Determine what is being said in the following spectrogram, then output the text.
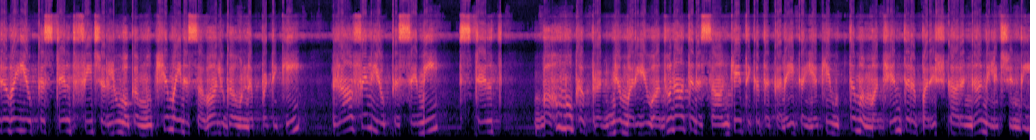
ఇరవై యొక్క స్టెల్త్ ఫీచర్లు ఒక ముఖ్యమైన సవాలుగా ఉన్నప్పటికీ, రాఫెల్ యొక్క సెమీ స్టెల్త్, బహుముఖ ప్రజ్ఞ మరియు అధునాతన సాంకేతికత కలయిక యకి ఉత్తమ మధ్యంతర పరిష్కారంగా నిలిచింది.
